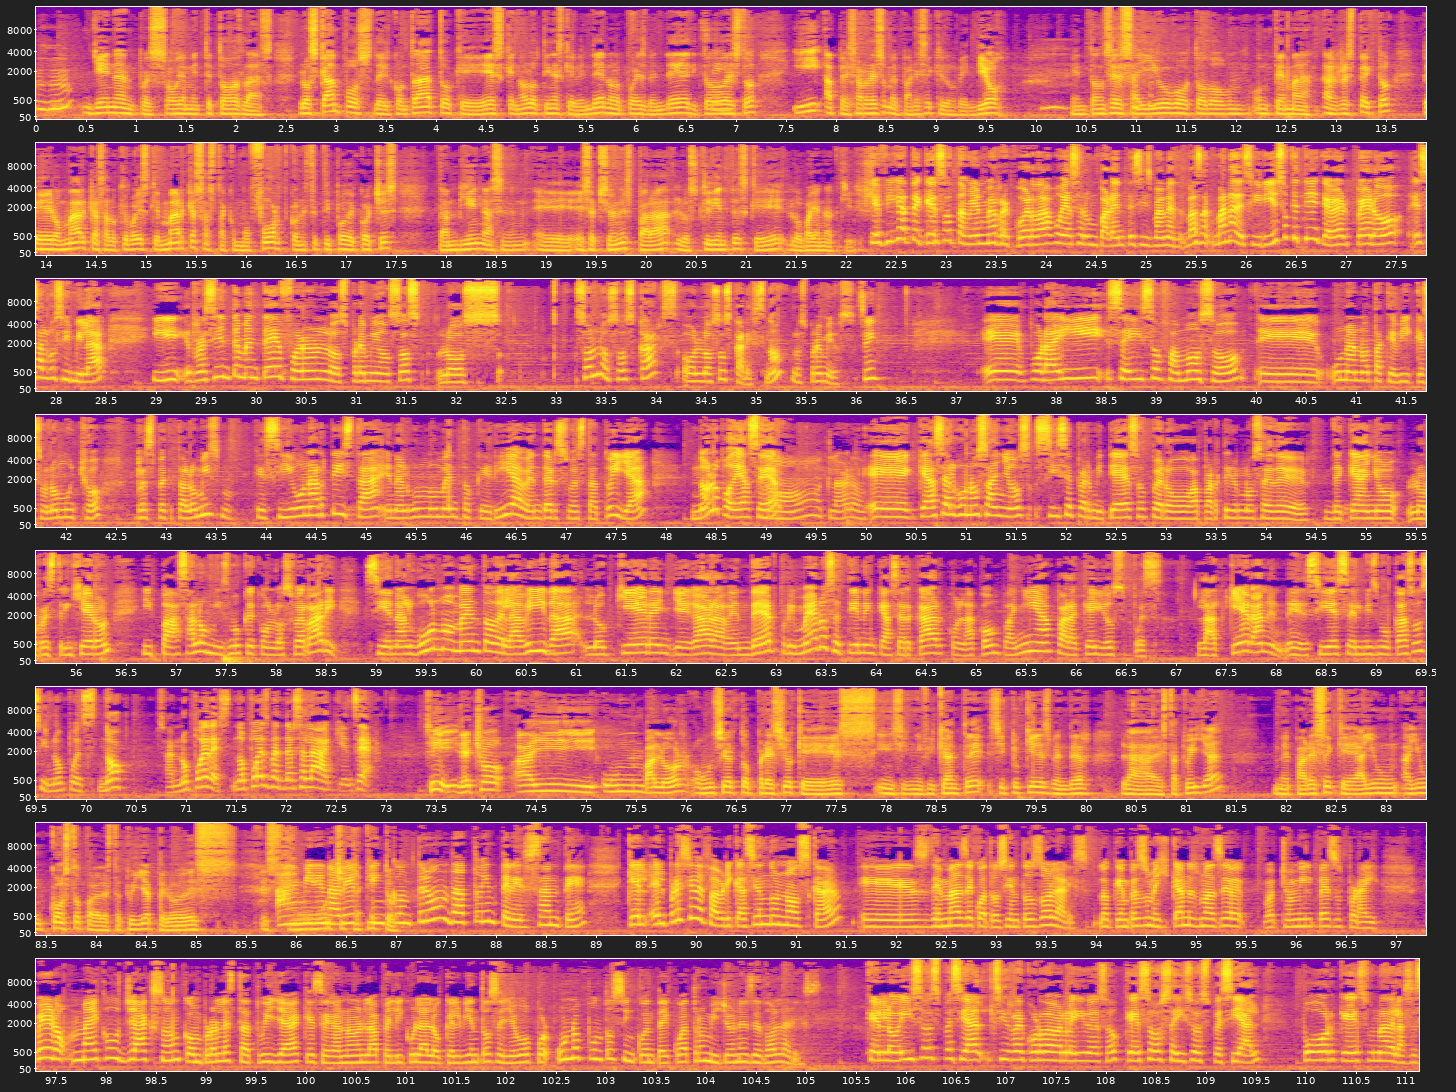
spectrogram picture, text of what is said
llenan pues obviamente todos las, los campos del contrato, que es que no lo tienes que vender, no lo puedes vender y todo esto, y a pesar de eso me parece que lo vendió. Entonces ahí hubo todo un, tema al respecto, pero marcas, a lo que voy es que marcas hasta como Ford con este tipo de coches también hacen eh, excepciones para los clientes que lo vayan a adquirir. Que fíjate que eso también me recuerda, voy a hacer un paréntesis, van a, van a decir, ¿y eso qué tiene que ver? Pero es algo similar y recientemente fueron los premios, los... ¿Son los Oscars o los Oscars, no? Los premios. Sí. Eh, por ahí se hizo famoso eh, una nota que vi que sonó mucho respecto a lo mismo, que si un artista en algún momento quería vender su estatuilla, no lo podía hacer. No, claro. Eh, que hace algunos años sí se permitía eso, pero a partir no sé de, de, qué año lo restringieron. Y pasa lo mismo que con los Ferrari. Si en algún momento de la vida lo quieren llegar a vender, primero se tienen que acercar con la compañía para que ellos pues la adquieran, eh, si es el mismo caso, si no, pues no. O sea, no puedes, no puedes vendérsela a quien sea. Sí, de hecho hay un valor o un cierto precio que es insignificante. Si tú quieres vender la estatuilla, me parece que hay un, hay un costo para la estatuilla, pero es... es Ay, miren, a ver, encontré un dato interesante, que el, el, precio de fabricación de un Oscar es de más de 400 dólares, lo que en pesos mexicanos es más de 8 mil pesos por ahí. Pero Michael Jackson compró la estatuilla que se ganó en la película Lo que el viento se llevó por 1.54 millones de dólares. Que lo hizo especial, sí recuerdo haber leído eso, que eso se hizo especial porque es una de las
